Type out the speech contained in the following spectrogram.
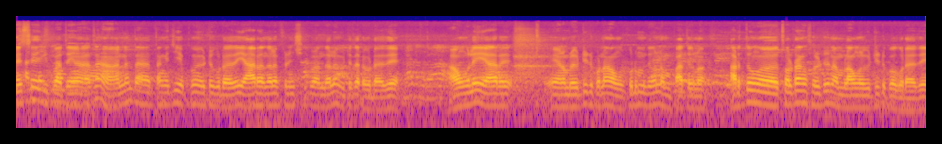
மெசேஜ் பார்த்தீங்கன்னா அதான் அண்ணன் த தங்கச்சி எப்பவும் விட்டுக்கூடாது. யாராக இருந்தாலும் ஃப்ரெண்ட்ஷிப்பாக இருந்தாலும் விட்டு தரக்கூடாது. அவங்களே யார் நம்மளை விட்டுட்டு போனால் அவங்க குடும்பத்துக்கும் நம்ம பார்த்துக்கணும் அடுத்தவங்க சொல்கிறாங்க சொல்லிட்டு நம்மளை அவங்கள விட்டுட்டு போகக்கூடாது.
